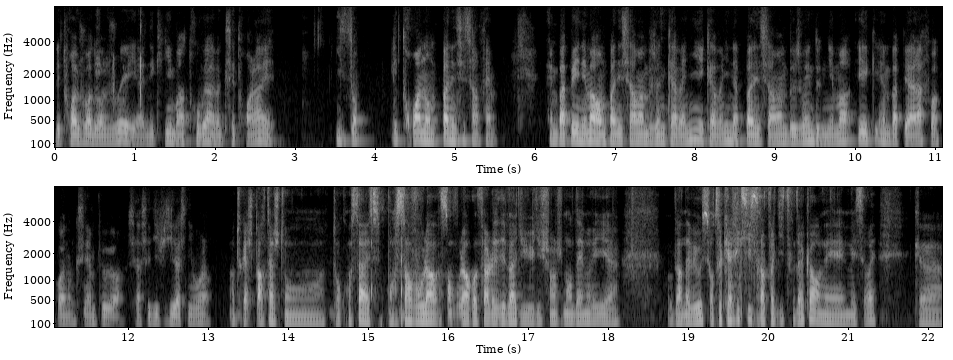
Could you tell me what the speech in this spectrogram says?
les trois joueurs doivent jouer. Il y a un équilibre à trouver avec ces trois-là et ils ont, les trois n'ont pas nécessairement. Enfin, Mbappé et Neymar n'ont pas nécessairement besoin de Cavani et Cavani n'a pas nécessairement besoin de Neymar et Mbappé à la fois. Quoi. Donc c'est un peu c'est assez difficile à ce niveau-là. En tout cas, je partage ton, ton constat sans, vouloir, sans vouloir refaire le débat du, changement d'Emery euh, au Bernabeu, surtout qu'Alexis ne sera pas du tout d'accord, mais, mais c'est vrai que,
